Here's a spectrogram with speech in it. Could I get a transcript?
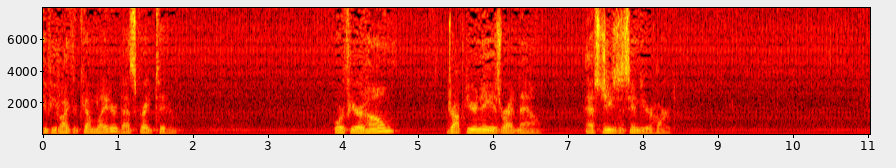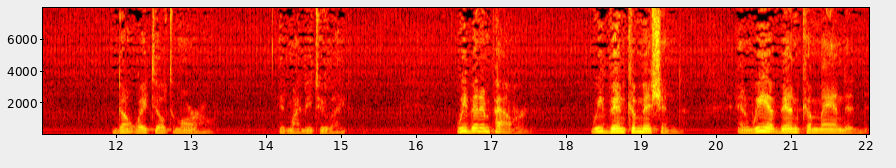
If you'd like to come later, that's great too. Or if you're at home, drop to your knees right now. Ask Jesus into your heart. Don't wait till tomorrow. It might be too late. We've been empowered. We've been commissioned. And we have been commanded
